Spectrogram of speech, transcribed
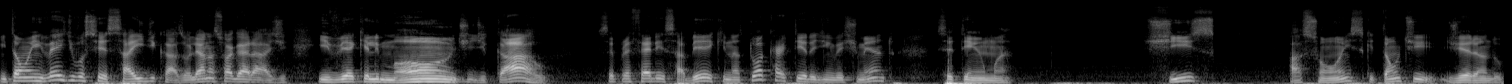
Então, ao invés de você sair de casa, olhar na sua garagem e ver aquele monte de carro, você prefere saber que na tua carteira de investimento você tem uma X ações que estão te gerando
